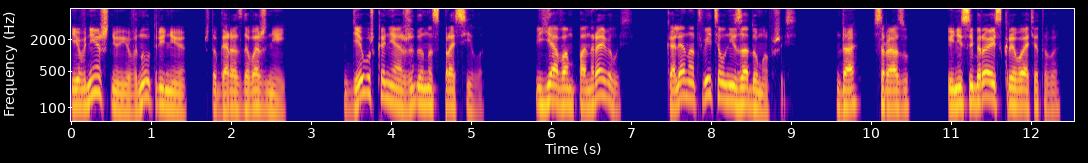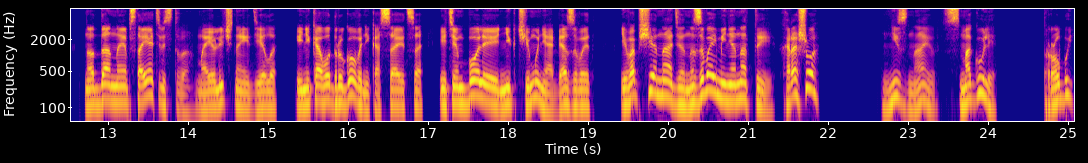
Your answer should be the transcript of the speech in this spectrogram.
И внешнюю, и внутреннюю, что гораздо важней. Девушка неожиданно спросила. «Я вам понравилась?» Колян ответил, не задумавшись. Да, сразу. И не собираюсь скрывать этого. Но данное обстоятельство — мое личное дело, и никого другого не касается, и тем более ни к чему не обязывает. И вообще, Надя, называй меня на «ты», хорошо? Не знаю, смогу ли. Пробуй.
